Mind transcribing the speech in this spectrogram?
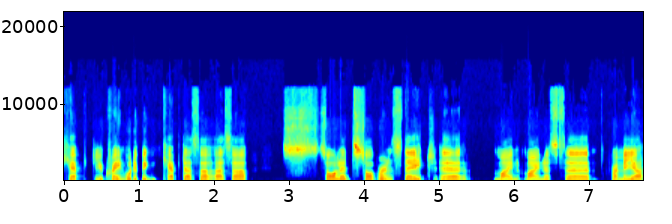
kept. Ukraine would have been kept as a as a solid sovereign state, uh, min minus uh, Crimea.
